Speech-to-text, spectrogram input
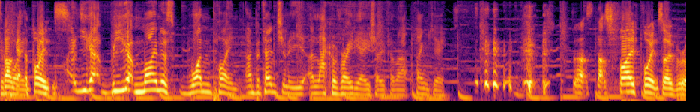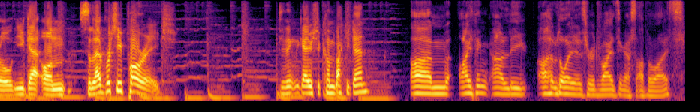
you can't get the points. Uh, You get you get minus one point and potentially a lack of radio show for that. Thank you. So that's that's five points overall. You get on Celebrity Porridge. Do you think the game should come back again? Um, I think our our lawyers are advising us otherwise.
